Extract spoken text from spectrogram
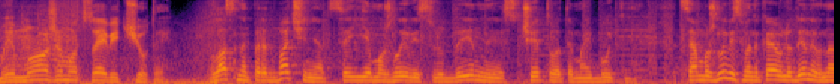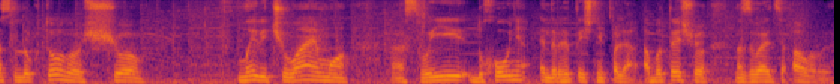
ми можемо це відчути. Власне передбачення це є можливість людини зчитувати майбутнє. Ця можливість виникає в людини внаслідок того, що ми відчуваємо е, свої духовні енергетичні поля або те, що називається аурою.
